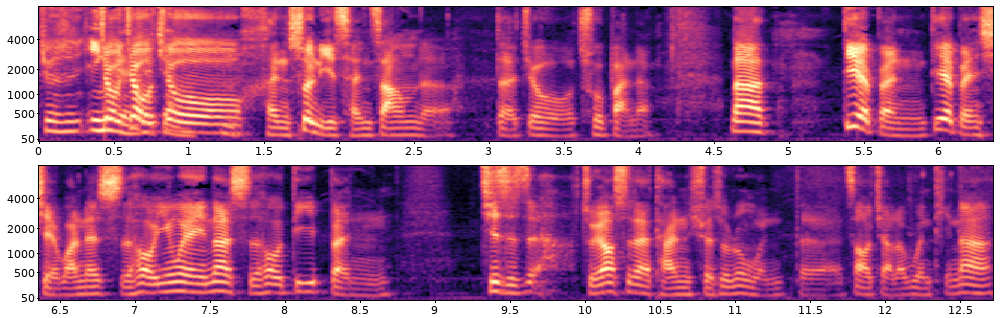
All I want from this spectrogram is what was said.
就是音就就就很顺理成章的的就出版了。那第二本第二本写完的时候，因为那时候第一本其实是主要是在谈学术论文的造假的问题。那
